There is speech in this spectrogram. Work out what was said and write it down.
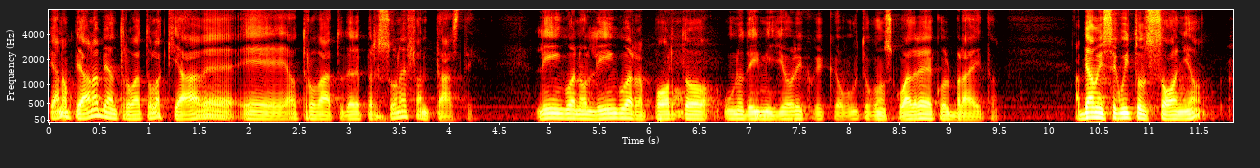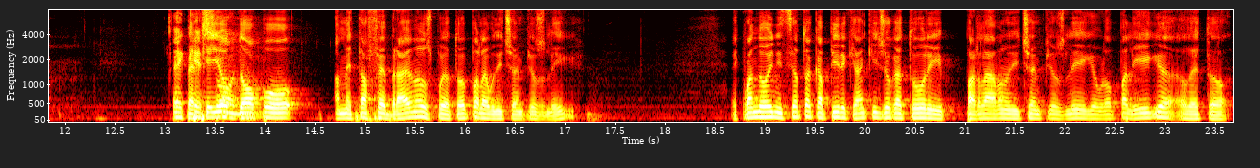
piano piano abbiamo trovato la chiave e ho trovato delle persone fantastiche. Lingua, non lingua, il rapporto uno dei migliori che, ho avuto con squadre è col Brighton. Abbiamo inseguito il sogno, E perché io sogno. dopo a metà febbraio nello spogliatoio parlavo di Champions League e quando ho iniziato a capire che anche i giocatori parlavano di Champions League, Europa League, ho detto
